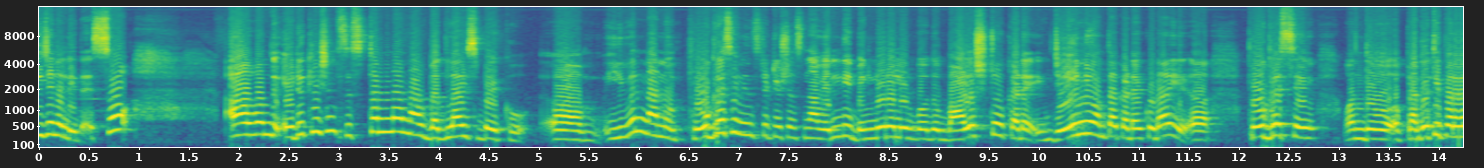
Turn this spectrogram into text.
ರೀಜನಲ್ ಇದೆ. ಸೊ ಆ ಒಂದು ಎಜುಕೇಶನ್ ಸಿಸ್ಟಮ್ನ ನಾವು ಬದಲಾಯಿಸಬೇಕು. ಈವನ್ ನಾನು ಪ್ರೋಗ್ರೆಸಿವ್ ಇನ್ಸ್ಟಿಟ್ಯೂಷನ್ಸ್ ನಾವೆಲ್ಲಿ ಬೆಂಗಳೂರಲ್ಲಿ ಇರ್ಬೋದು ಬಹಳಷ್ಟು ಕಡೆ ಜೆ ಎನ್ ಯು ಅಂತ ಕಡೆ ಕೂಡ ಪ್ರೋಗ್ರೆಸಿವ್ ಒಂದು ಪ್ರಗತಿಪರ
